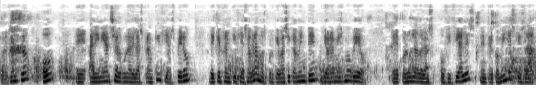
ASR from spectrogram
por ejemplo, o eh, alinearse a alguna de las franquicias. Pero, ¿de qué franquicias hablamos? Porque básicamente yo ahora mismo veo, eh, por un lado, las oficiales, entre comillas, que es la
